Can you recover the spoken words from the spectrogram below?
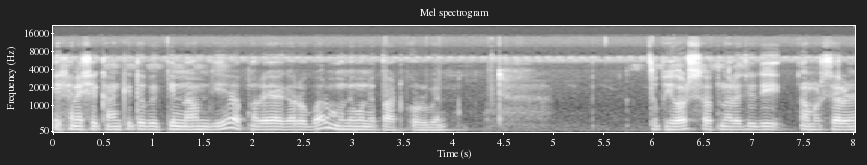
এখানে সেই কাঙ্ক্ষিত ব্যক্তির নাম দিয়ে আপনারা এগারো বার মনে মনে পাঠ করবেন। তো ভিউয়ার্স আপনারা যদি আমার চ্যানেলে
